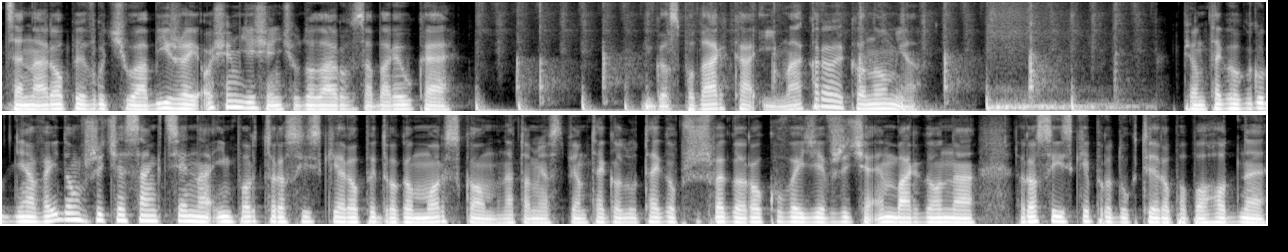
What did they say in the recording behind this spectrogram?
Cena ropy wróciła bliżej 80 dolarów za baryłkę. Gospodarka i makroekonomia. 5 grudnia wejdą w życie sankcje na import rosyjskiej ropy drogą morską, natomiast 5 lutego przyszłego roku wejdzie w życie embargo na rosyjskie produkty ropopochodne.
